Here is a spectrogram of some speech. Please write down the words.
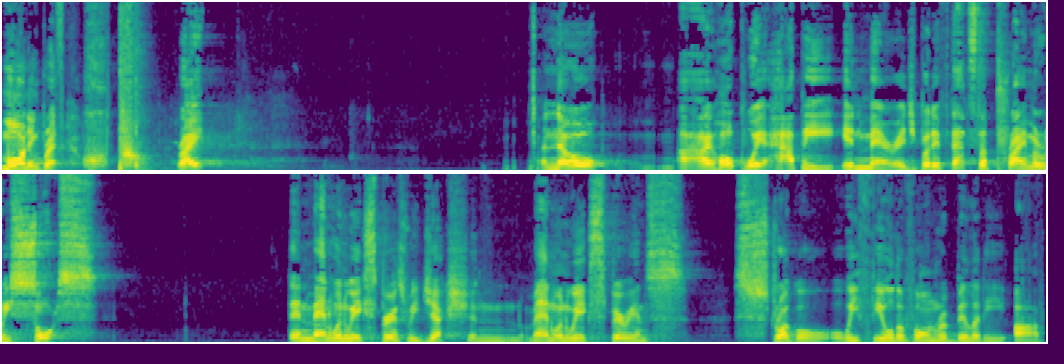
Morning breath right? No, I hope we're happy in marriage, but if that's the primary source, then men, when we experience rejection, men, when we experience struggle, we feel the vulnerability of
